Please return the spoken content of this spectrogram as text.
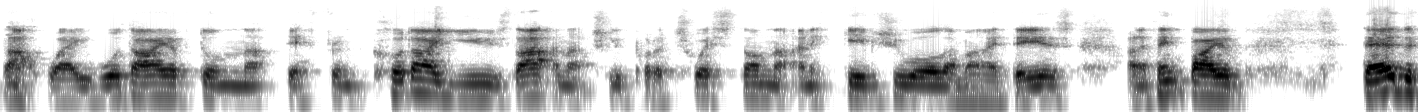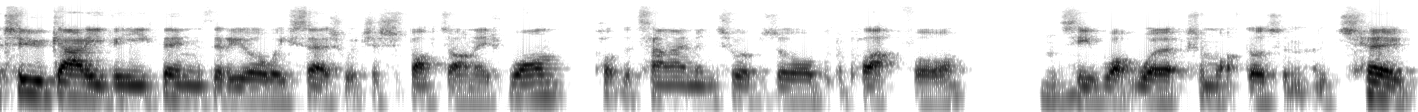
that way? Would I have done that different? Could I use that and actually put a twist on that? And it gives you all them ideas. And I think by they're the two Gary Vee things that he always says, which are spot on. Is one, put the time in to absorb the platform and Mhm. see what works and what doesn't. And two,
